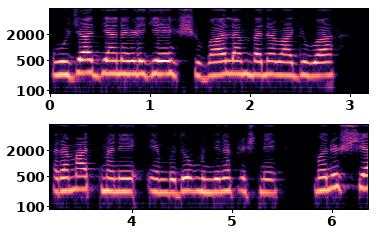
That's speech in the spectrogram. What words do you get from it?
ಪೂಜಾಧ್ಯಾನಗಳಿಗೆ ಶುಭಾಲಂಬನವಾಗಿರುವ ಪರಮಾತ್ಮನೇ ಎಂಬುದು ಮುಂದಿನ ಪ್ರಶ್ನೆ. ಮನುಷ್ಯ,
